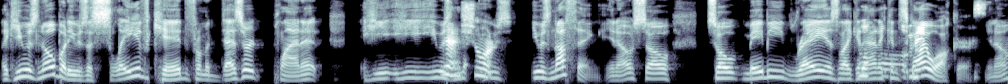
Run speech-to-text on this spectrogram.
Like he was nobody. He was a slave kid from a desert planet. He he he was yeah, sure. he was he was nothing, you know. So so maybe Rey is like an well, Anakin Skywalker, maybe, you know.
